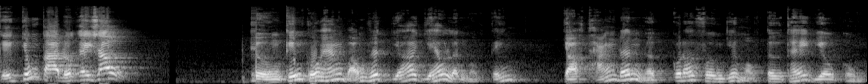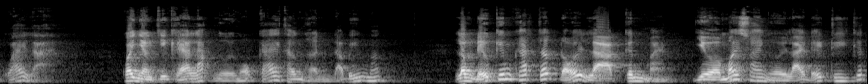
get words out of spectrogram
kiệt chúng ta được hay sao? Trường kiếm của hắn bỗng rít gió déo lên một tiếng, chọt thẳng đến ngực của đối phương với một tư thế vô cùng quái lạ. Quái nhân chỉ khẽ lắc người một cái, thân hình đã biến mất. Long điểu kiếm khách rất đổi là kinh mạng, vừa mới xoay người lại để truy kích.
